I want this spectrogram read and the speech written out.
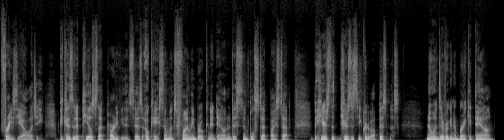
phraseology because it appeals to that part of you that says, okay, someone's finally broken it down into simple step by step. But here's the here's the secret about business no one's ever going to break it down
